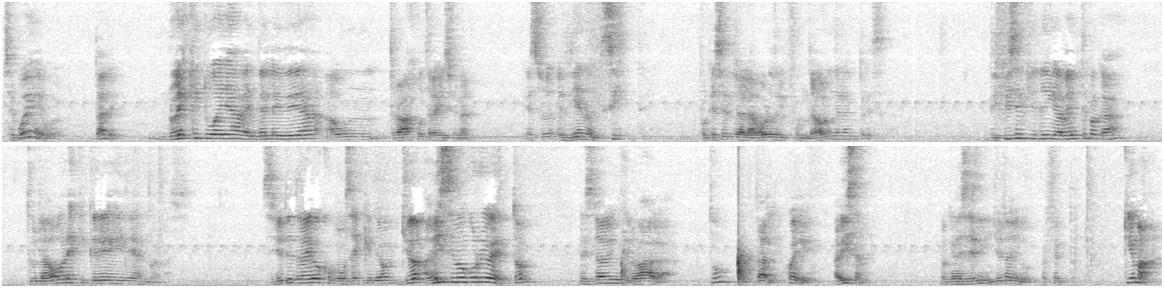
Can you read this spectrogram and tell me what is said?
se puede, weón. Dale. No es que tú vayas a vender la idea a un trabajo tradicional. Eso el día no existe. Porque esa es la labor del fundador de la empresa. Difícil que yo te diga, vente para acá. Tu labor es que crees ideas nuevas. Si yo te traigo como, ¿sabes que tengo? Yo, a mí se me ocurrió esto. Necesito a alguien que lo haga. Tú, dale, juegue, avísame. Lo que necesites, yo te digo, perfecto. ¿Qué más?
